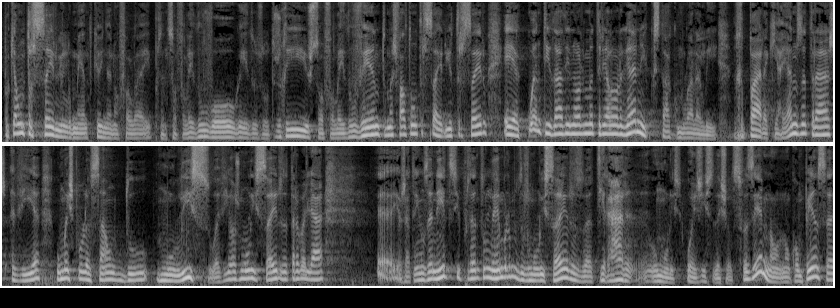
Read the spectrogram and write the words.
Porque há um terceiro elemento que eu ainda não falei, portanto, só falei do Voga e dos outros rios, só falei do vento, mas falta um terceiro. E o terceiro é a quantidade enorme de material orgânico que está a acumular ali. Repara que há anos atrás havia uma exploração do moliço, havia os moliceiros a trabalhar. Eh, eu já tenho uns anitos e, portanto, lembro-me dos moliceiros a tirar o moliço. Hoje isso deixou de se fazer, não, não compensa,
